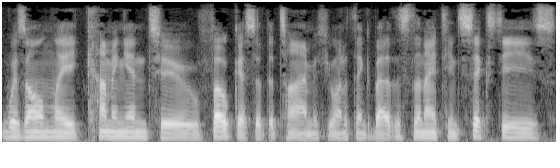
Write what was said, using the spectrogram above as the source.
was only coming into focus at the time, if you want to think about it. This is the 1960s.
